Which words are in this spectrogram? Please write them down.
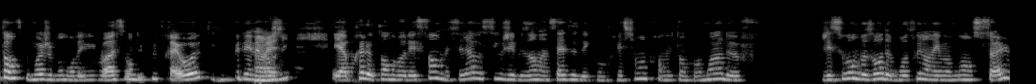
temps parce que moi je monte dans des vibrations du coup très hautes, beaucoup d'énergie et après le temps de redescendre. Mais c'est là aussi où j'ai besoin d'un set de décompression, de prendre du temps pour moi. De j'ai souvent besoin de me retrouver dans des moments seuls,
